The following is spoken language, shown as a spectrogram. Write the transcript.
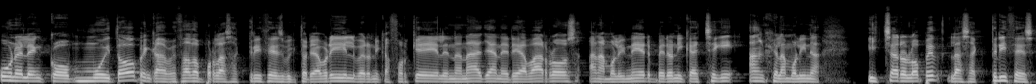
un elenco muy top, encabezado por las actrices Victoria Abril, Verónica Forqué, Elena Naya, Nerea Barros, Ana Moliner, Verónica Echegui, Ángela Molina y Charo López. Las actrices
